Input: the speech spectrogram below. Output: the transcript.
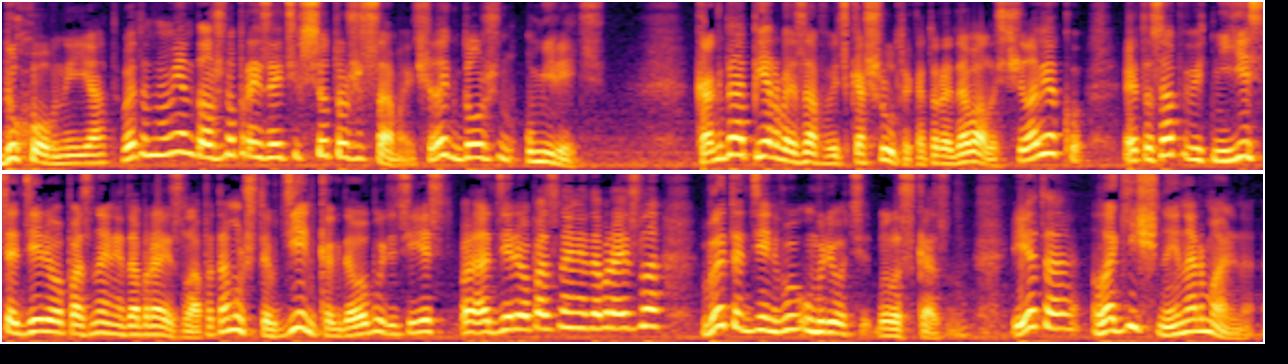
духовный яд, в этот момент должно произойти все то же самое. Человек должен умереть. Когда первая заповедь кашрута, которая давалась человеку, эта заповедь не есть от дерева познания добра и зла, потому что в день, когда вы будете есть от дерева познания добра и зла, в этот день вы умрете, было сказано. И это логично и нормально.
